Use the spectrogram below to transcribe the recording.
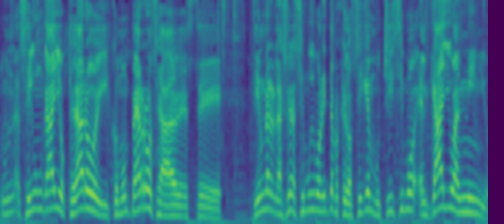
un- sí, un gallo, claro, y como un perro, o sea, este, tiene una relación así muy bonita porque lo sigue muchísimo el gallo al niño.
